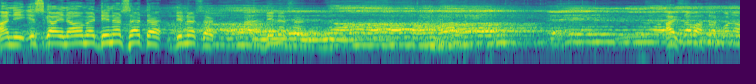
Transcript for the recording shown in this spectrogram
हाँ जी इसका इनाम है डिनर सेट है डिनर सेट डिनर सेट। ऐसा बात रखो ना।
